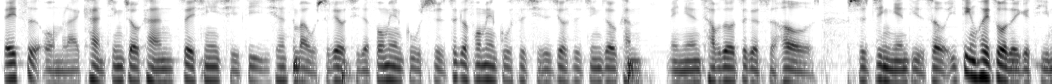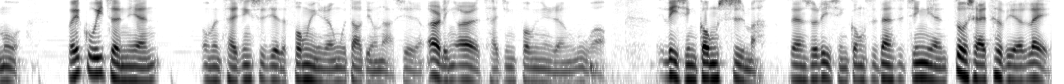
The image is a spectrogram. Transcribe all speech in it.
这一次，我们来看《金周刊》最新一期第一千三百五十六期的封面故事。这个封面故事其实就是《金周刊》每年差不多这个时候，时近年底的时候一定会做的一个题目。回顾一整年，我们财经世界的风云人物到底有哪些人？二零二二财经风云人物哦，例行公事嘛。虽然说例行公事，但是今年做起来特别累。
